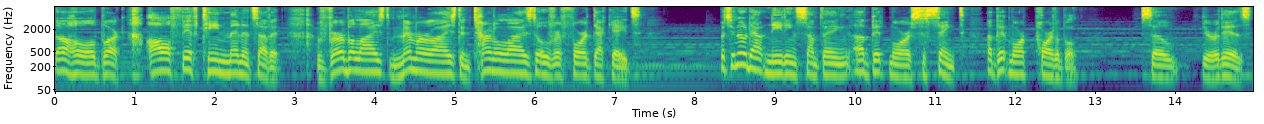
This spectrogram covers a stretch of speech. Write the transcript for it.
the whole book, all 15 minutes of it, verbalized, memorized, internalized over four decades. But you're no doubt needing something a bit more succinct a bit more portable. So here it is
